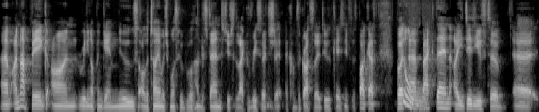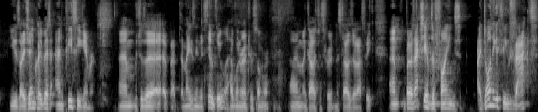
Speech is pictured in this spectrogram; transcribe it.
Um, I'm not big on reading up in game news all the time, which most people will understand due to the lack of research it, comes across that I do occasionally for this podcast. But um, back then, I did used to uh, use IGN quite a bit and PC Gamer. Um, which was a, a, a, magazine they still do. I have one around here somewhere. Um, I got it just for nostalgia last week. Um, but I was actually able to find, I don't think it's the exact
